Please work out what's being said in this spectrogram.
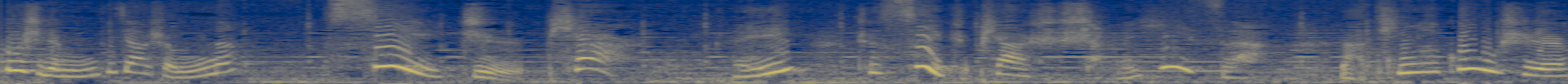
故事的名字叫什么呢？碎纸片儿。哎，这碎纸片是什么意思啊？那听了故事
